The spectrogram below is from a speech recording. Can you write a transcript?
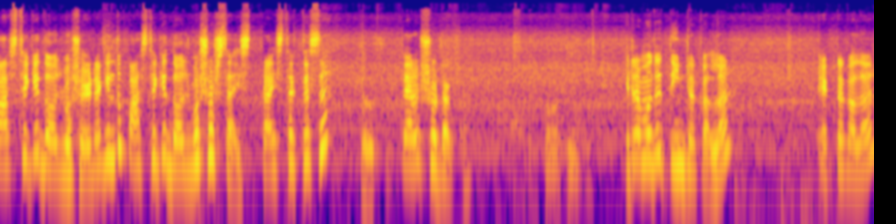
পাঁচ থেকে দশ বছর। এটা কিন্তু পাঁচ থেকে দশ বছর সাইজ প্রাইস থাকতেছে তেরোশো। টাকা। এটার মধ্যে তিনটা কালার একটা কালার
